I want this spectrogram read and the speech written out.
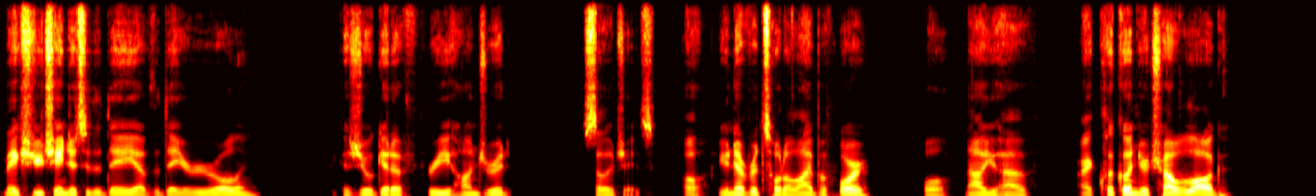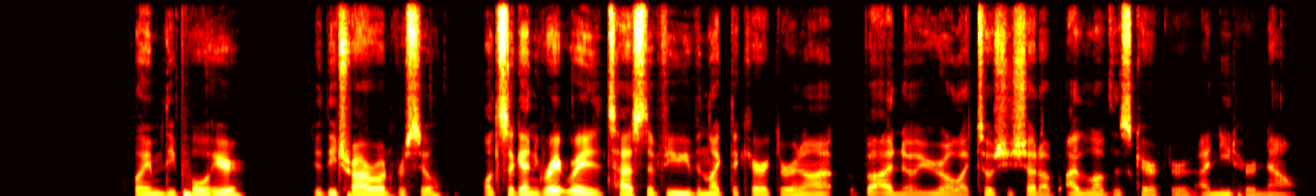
Make sure you change it to the day of the day you're rerolling because you'll get a free 100 Stellar Jades. Oh, you never told a lie before? Well, now you have. All right, click on your travel log claim the pool here. Do the trial run for Seele. Once again, great way to test if you even like the character or not. But I know you're all like, Toshi, shut up. I love this character. I need her now.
